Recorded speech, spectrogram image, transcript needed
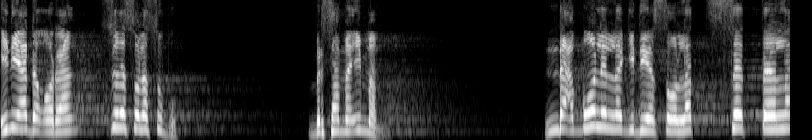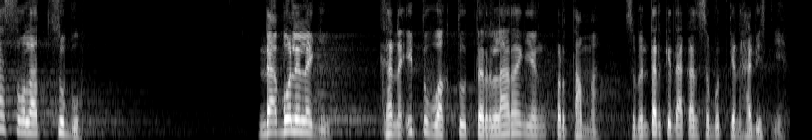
Ini ada orang sudah sholat subuh. Bersama imam. Tidak boleh lagi dia sholat setelah sholat subuh. Tidak boleh lagi. Karena itu waktu terlarang yang pertama. Sebentar kita akan sebutkan hadisnya.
